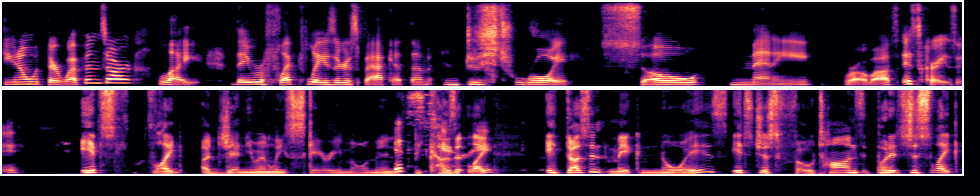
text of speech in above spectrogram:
do you know what their weapons are? Light. They reflect lasers back at them and destroy so many robots. It's crazy. it's like a genuinely scary moment It's because it like it doesn't make noise it's just photons but it's just like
